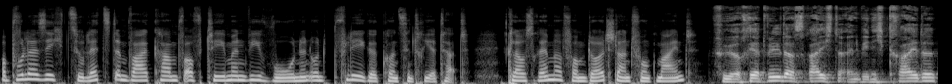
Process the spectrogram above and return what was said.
obwohl er sich zuletzt im Wahlkampf auf Themen wie Wohnen und Pflege konzentriert hat. Klaus Remme vom Deutschlandfunk meint, Für Gerd Wilders reichte ein wenig Kreide,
